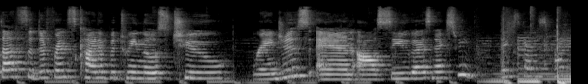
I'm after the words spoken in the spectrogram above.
that's the difference kind of between those two ranges and I'll see you guys next week. Thanks guys.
